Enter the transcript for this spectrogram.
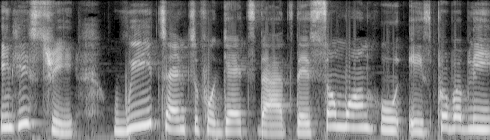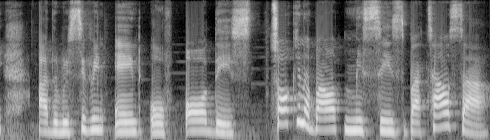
in history we tend to forget that there's someone who is probably at the receiving end of all this talking about Mrs. Baltasar,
